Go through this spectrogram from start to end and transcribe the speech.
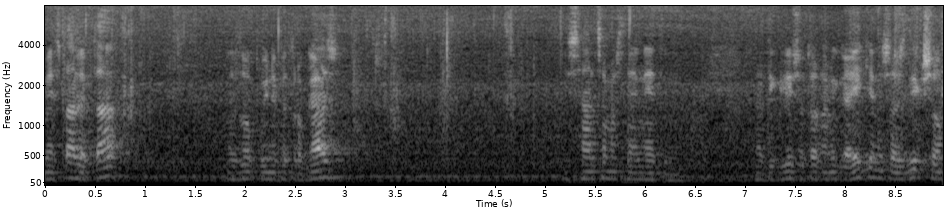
με 7 λεπτά εδώ που είναι πετρογκάζ η σάλτσα μας θα είναι έτοιμη. Να την κλείσω τώρα να μην καεί και να σας δείξω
